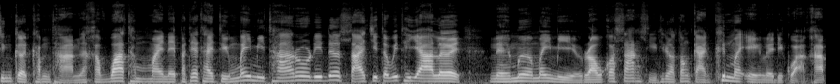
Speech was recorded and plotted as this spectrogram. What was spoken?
จึงเกิดคำถามนะครับ ว่าทำไมในประเทศไทยถึงไม่มีทาโร่รีเดอร์สายจิตวิทยาเลย ในเมื่อไม่มีเราก็สร้างสิ่งที่เราต้องการขึ้นมาเองเลยดีกว่าครับ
